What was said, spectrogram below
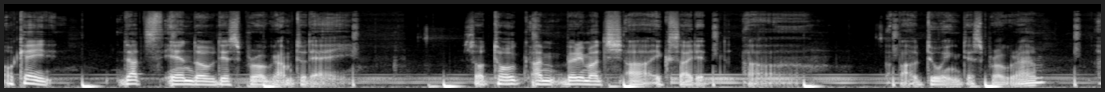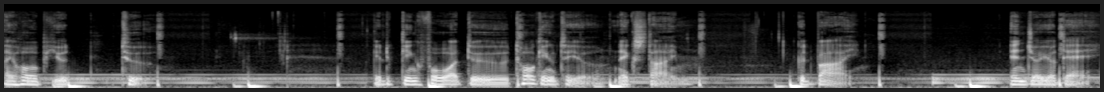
Okay, that's the end of this program today. So talk. I'm very much uh, excited uh, about doing this program. I hope you too. Looking forward to talking to you next time. Goodbye. Enjoy your day.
